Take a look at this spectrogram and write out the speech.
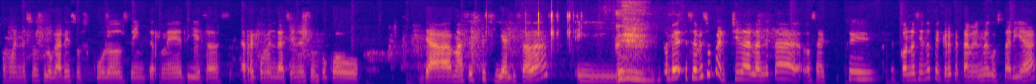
como en esos lugares oscuros de internet y esas recomendaciones un poco ya más especializadas y se ve, súper chida, la neta, o sea, conociéndote creo que también me gustaría,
